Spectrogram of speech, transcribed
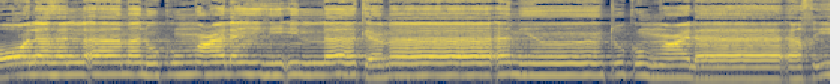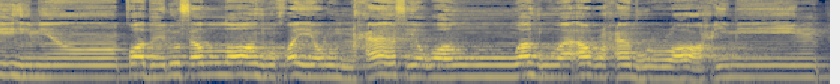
قال هل آمنكم عليه إلا كما أمنتكم على أخيه من قبل فالله خير حافظا وهو أرحم الراحمين.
